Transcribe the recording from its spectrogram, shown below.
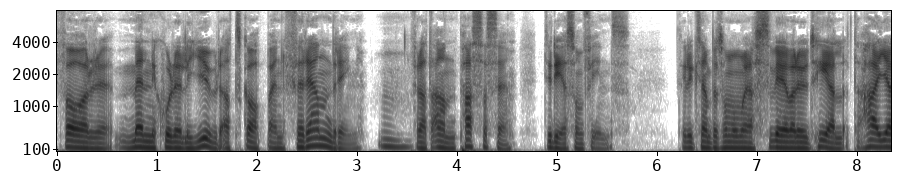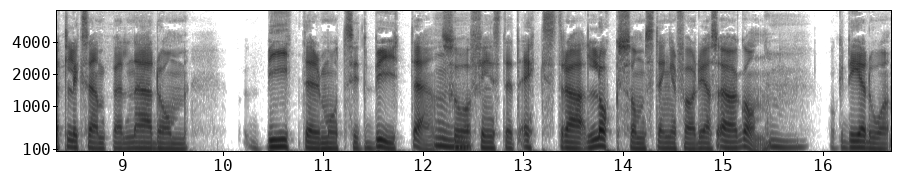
För människor eller djur att skapa en förändring Mm. för att anpassa sig till det som finns. Till exempel som om jag svävar ut helt. Hajar till exempel när de biter mot sitt byte Mm. så finns det ett extra lock som stänger för deras ögon. Mm. Och det då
